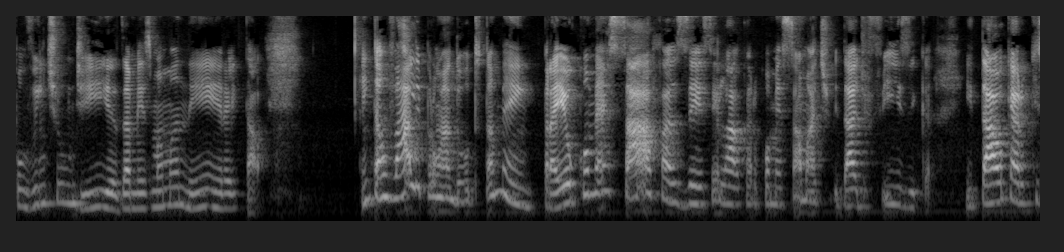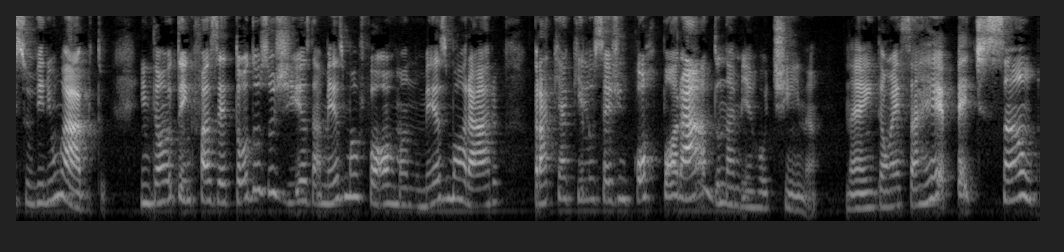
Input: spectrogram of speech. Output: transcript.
por 21 dias, da mesma maneira e tal. Então vale para um adulto também. Para eu começar a fazer, sei lá, eu quero começar uma atividade física e tal, eu quero que isso vire um hábito. Então eu tenho que fazer todos os dias da mesma forma, no mesmo horário, para que aquilo seja incorporado na minha rotina. Né? Então, essa repetição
